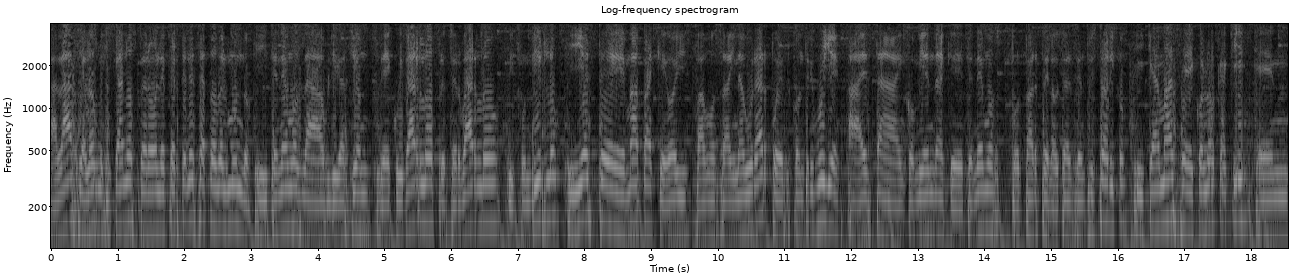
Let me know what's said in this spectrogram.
a las y a los mexicanos, pero le pertenece a todo el mundo y tenemos la obligación de cuidarlo, preservarlo, difundirlo y este mapa que hoy vamos a inaugurar pues contribuye a esta encomienda que tenemos por parte de la Autoridad del Centro Histórico y que además se coloca aquí en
